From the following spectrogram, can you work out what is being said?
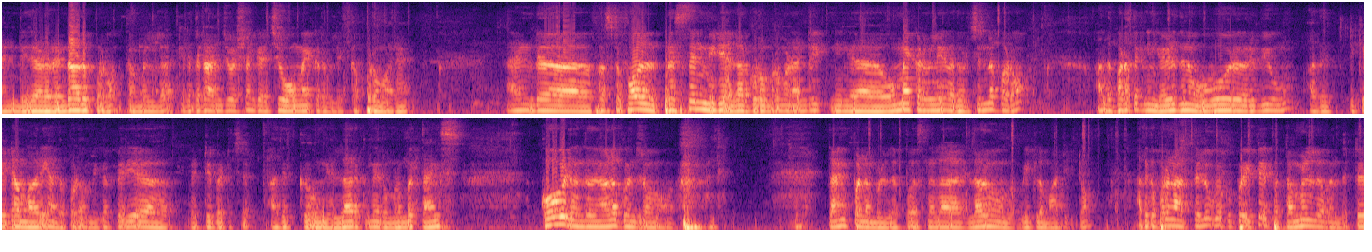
அண்ட் இதோட ரெண்டாவது படம் தமிழில். கிட்டத்தட்ட அஞ்சு வருஷம் கழிச்சு ஓமே கடவுளுக்கு அப்புறம் வரேன். And first of all press and media எல்லாருக்கும் ரொம்ப ரொம்ப நன்றி. நீங்கள் ஓமே கடவுளே அது ஒரு சின்ன படம். அந்த படத்துக்கு நீங்கள் எழுதின ஒவ்வொரு ரிவ்யூவும் அது டிக்கெட்டாக மாறி அந்த படம் மிகப்பெரிய வெற்றி பெற்றுச்சு. அதுக்கு உங்கள் எல்லாருக்குமே ரொம்ப ரொம்ப தேங்க்ஸ் கோவிட் வந்ததுனால கொஞ்சம் தேங்க் பண்ண முடியல. பர்சனலாக எல்லாரும் வீட்டில் மாட்டிக்கிட்டோம். அதுக்கப்புறம் நான் தெலுங்குக்கு போயிட்டு இப்போ தமிழில் வந்துட்டு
